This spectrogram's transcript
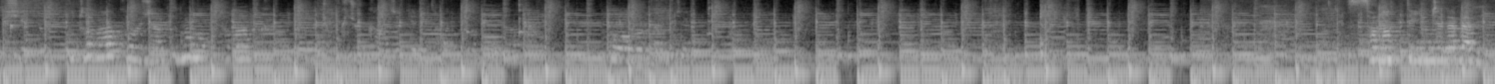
Pişirdim. Bu tabağa koyacaktım ama bu tabak e, çok küçük kalacak. Yeni tabak bulup geliyorum. Bu olur bence. Sanat deyince de ben.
